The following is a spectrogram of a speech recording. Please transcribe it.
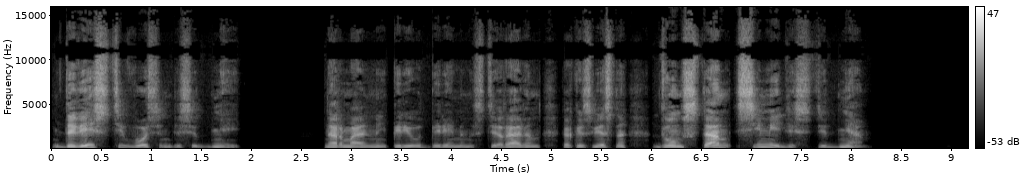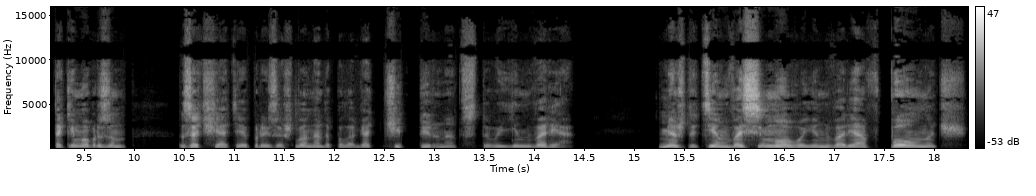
280 дней. Нормальный период беременности равен, как известно, 270 дням. Таким образом, Зачатие произошло, надо полагать, 14 января. Между тем, 8 января в полночь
